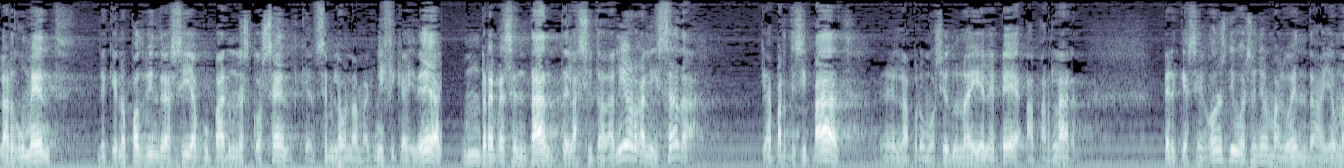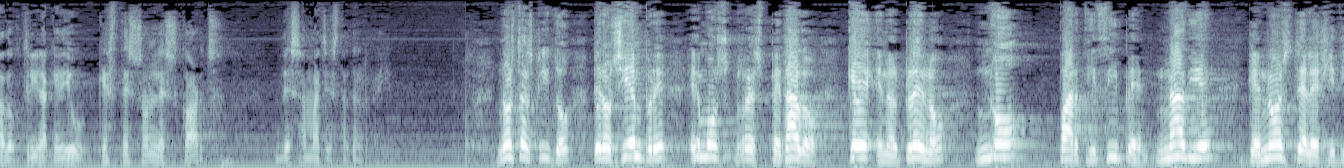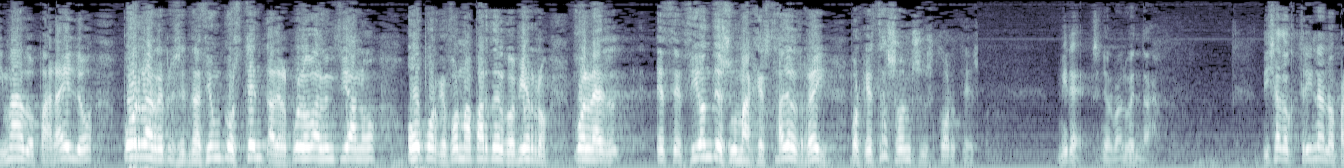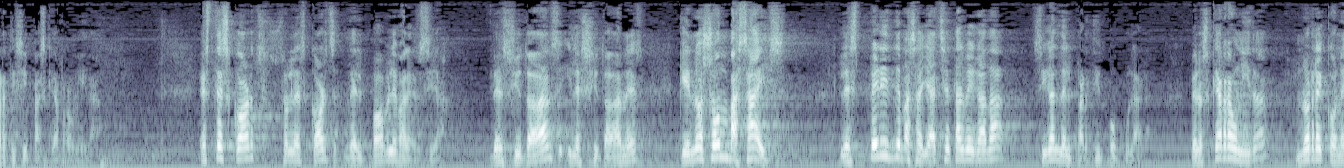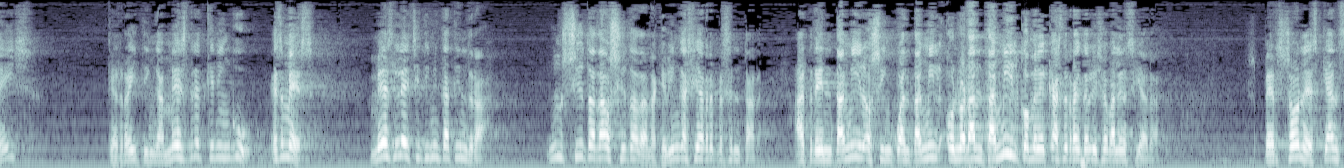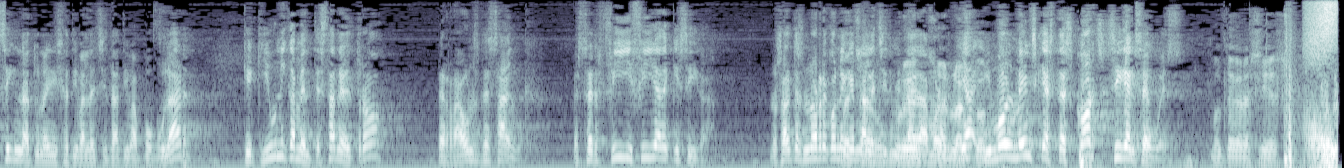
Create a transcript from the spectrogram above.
l'argument de que no pot vindre així a ocupar un escocent, que em sembla una magnífica idea, un representant de la ciutadania organitzada que ha participat en la promoció d'una ILP a parlar, perquè segons diu el senyor Maluenda hi ha una doctrina que diu que aquestes són les corts de sa majestat del rei. No está escrito, pero siempre hemos respetado que en el Pleno no participe nadie que no esté legitimado para ello por la representación que ostenta del pueblo valenciano o porque forma parte del Gobierno, con la excepción de Su Majestad el Rey, porque estas son sus cortes. Mire, senyor Maluenda, d'aquesta doctrina no participa Esquerra Unida. Aquestes corts són les corts del poble valencià, dels ciutadans i les ciutadanes que no són vassalls. L'esperit de vassallatge tal vegada siga el del Partit Popular, però Esquerra Unida no reconeix que el rei tinga més dret que ningú. És més, més legitimitat tindrà un ciutadà o ciutadana que vinga així a representar a 30.000 o 50.000 o 90.000, com en el cas de Radio Televisió Valenciana, persones que han signat una iniciativa legislativa popular que qui únicament està en el tro per raons de sang, per ser fill i filla de qui siga. Nosaltres no reconeguem la legitimitat de la monarquia i molt menys que aquestes corts siguen seues. Moltes gràcies.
